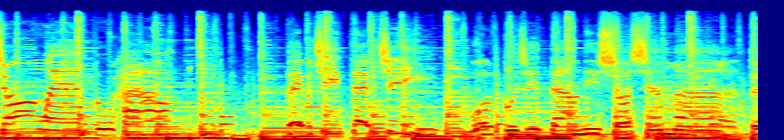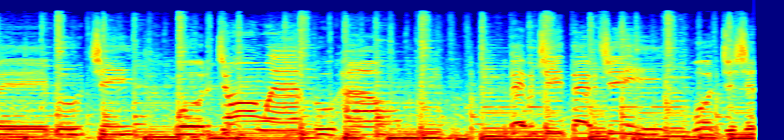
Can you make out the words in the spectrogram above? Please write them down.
中文不好。对不起，对不起，我不知道你说什么。对不起，我的中文不好。对不起，对不起，我只想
